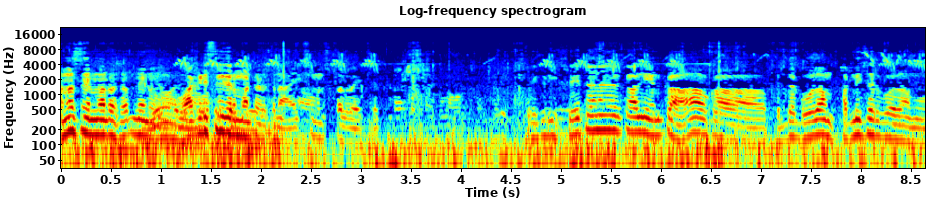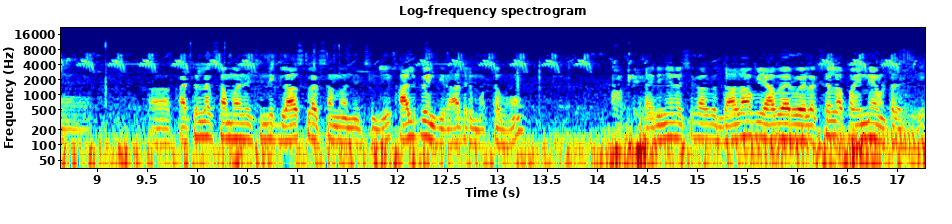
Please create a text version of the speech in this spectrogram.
నమస్తే ఎంఆర్ఓ సాబ్. నేను వాకిడి శ్రీధర్ మాట్లాడుతున్నా ఎక్స్ మున్సిపల్ వైస్. ఇక్కడ ఈ శ్వేతానగర్ కాలనీ వెనుక ఒక పెద్ద గోదాం ఫర్నిచర్ గోదాము కట్టెలకు సంబంధించింది గ్లాసులకు సంబంధించింది కాలిపోయింది రాత్రి మొత్తము. ఫైర్ ఇంజిన్ వచ్చి కాదు దాదాపు యాభై అరవై లక్షల పైనే ఉంటుంది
